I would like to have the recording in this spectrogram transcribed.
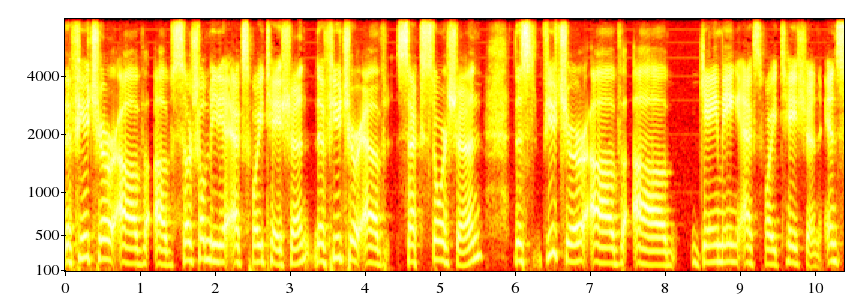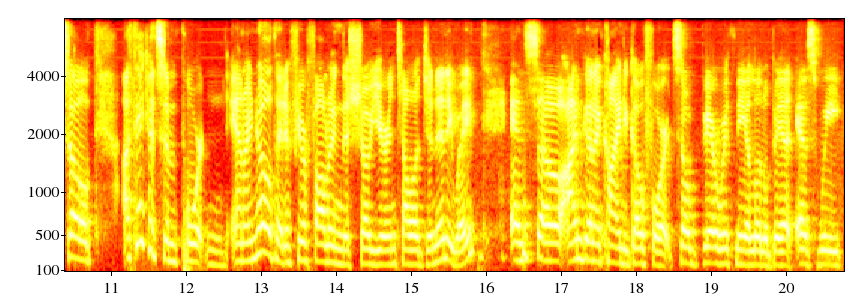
the future of, of social media exploitation, the future of sextortion, the future of uh, gaming exploitation. And so I think it's important. And I know that if you're following this show, you're intelligent anyway. And so I'm going to kind of go for it. So bear with me a little bit as we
